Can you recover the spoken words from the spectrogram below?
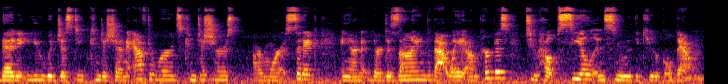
then you would just deep condition afterwards. Conditioners are more acidic and they're designed that way on purpose to help seal and smooth the cuticle down.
